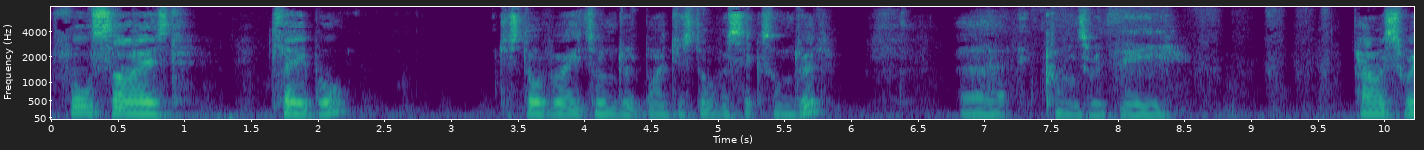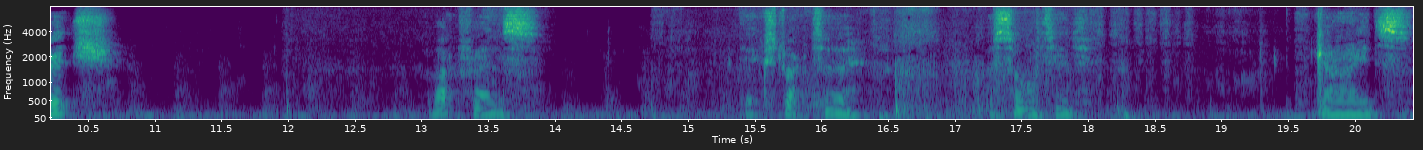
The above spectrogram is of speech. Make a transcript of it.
full-sized table just over 800 by just over 600 uh, it comes with the power switch, the back fence, the extractor, assorted guides,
